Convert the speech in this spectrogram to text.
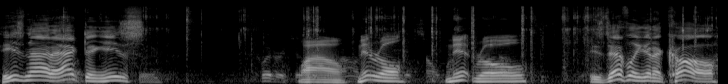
He's not acting. He's Twitter is just. Wow. following Knit roll. you get so much Knit roll. he's definitely going to call,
